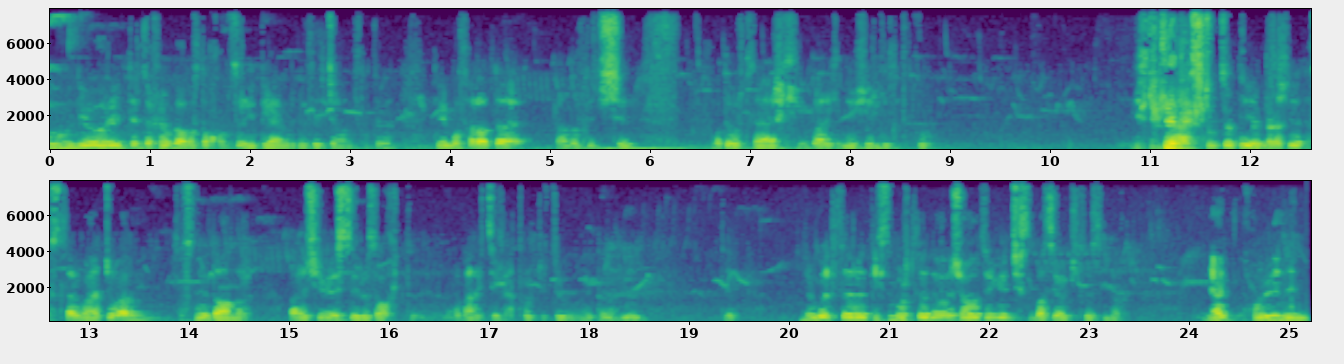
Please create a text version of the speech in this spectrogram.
хүн хүний өөрийнхөө зохион байгуулалтын хонсор гэдэг амар нөлөөлж байгаа юм л тийм. Тийм болохоор одоо Рональдо жишээ одоо хүртэл арх барыг нэг хэрэг гэдэггүй. Ихтэй таслж үзээгүй байдаг. Ихтэй таслаагүй хажуугаар нь цусны донор барыг шивээс ерөөс огт барыг цэг хатгуулж үзээгүй байдаг. Нөгөө талаараа тэгсэн мөртлөө нөгөө шоу зэрэг ч гэсэн бас явж лээсэн байна яг хувийн энэ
